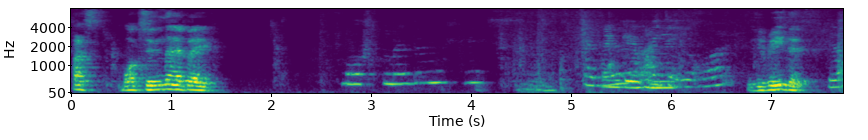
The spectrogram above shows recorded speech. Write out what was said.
That's what's in there, babe. Marshmallows. I Thank you, I honey. didn't. Did you read it? Yeah.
